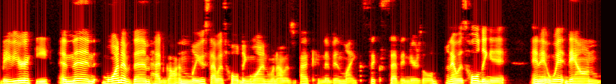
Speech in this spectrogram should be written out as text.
baby Ricky. And then one of them had gotten loose. I was holding one when I was, I couldn't have been like six, seven years old. And I was holding it and it went down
